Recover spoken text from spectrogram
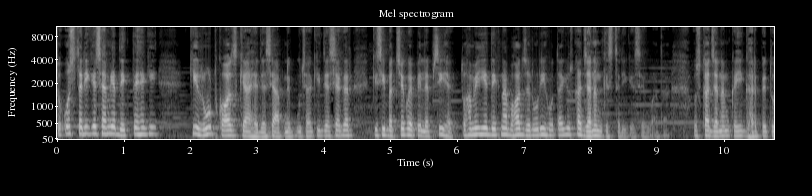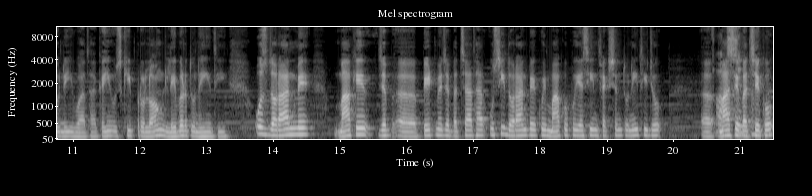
तो उस तरीके से हम ये देखते हैं कि कि रूट कॉज क्या है? जैसे आपने पूछा कि जैसे अगर किसी बच्चे को एपिलेप्सी है तो हमें ये देखना बहुत ज़रूरी होता है कि उसका जन्म किस तरीके से हुआ था। उसका जन्म कहीं घर पे तो नहीं हुआ था कहीं उसकी प्रोलॉन्ग लेबर तो नहीं थी। उस दौरान में माँ के जब पेट में जब बच्चा था उसी दौरान पे कोई माँ को कोई ऐसी इन्फेक्शन तो नहीं थी जो माँ से बच्चे को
